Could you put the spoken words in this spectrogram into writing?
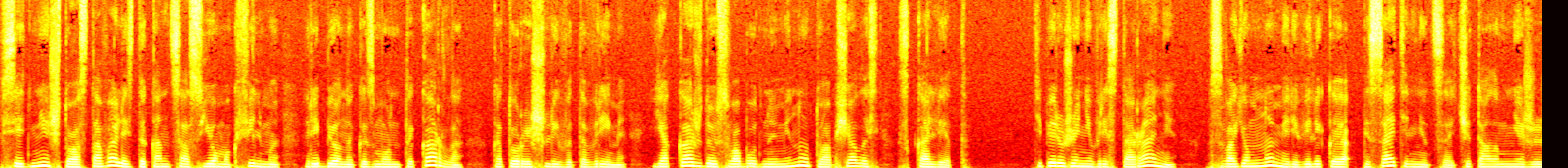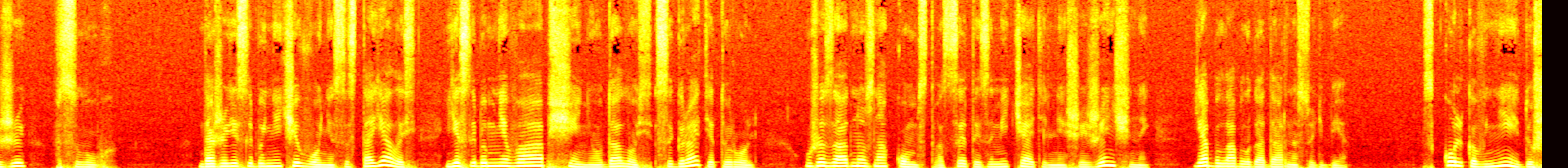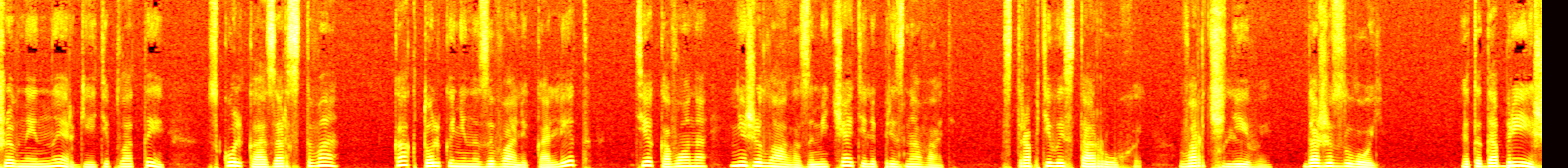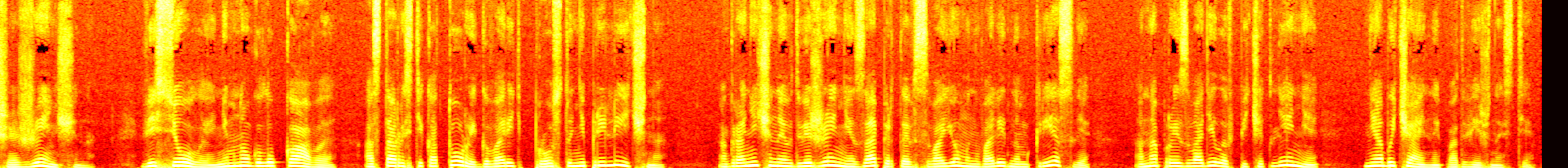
Все дни, что оставались до конца съемок фильма «Ребенок из Монте-Карло», которые шли в это время, я каждую свободную минуту общалась с Калет – Теперь уже не в ресторане, в своем номере великая писательница читала мне Жижи вслух. Даже если бы ничего не состоялось, если бы мне вообще не удалось сыграть эту роль, уже за одно знакомство с этой замечательнейшей женщиной я была благодарна судьбе. Сколько в ней душевной энергии и теплоты, сколько озорства, как только не называли Калет – те, кого она не желала замечать или признавать. строптивой старухой, ворчливой, даже злой. Это добрейшая женщина, веселая, немного лукавая, о старости которой говорить просто неприлично. Ограниченная в движении, запертая в своем инвалидном кресле, она производила впечатление необычайной подвижности.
